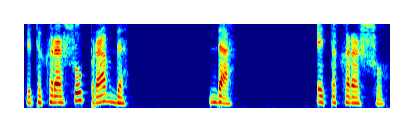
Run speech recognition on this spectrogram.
Это хорошо, правда?» «Да», Это хорошо.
